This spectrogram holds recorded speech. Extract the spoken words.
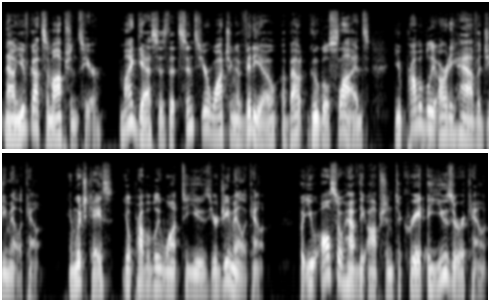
Now you've got some options here. My guess is that since you're watching a video about Google Slides, you probably already have a Gmail account, in which case you'll probably want to use your Gmail account. But you also have the option to create a user account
